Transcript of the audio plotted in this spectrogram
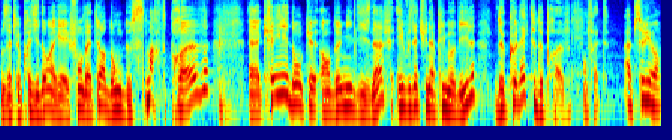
Vous êtes le président et fondateur donc de Smart Preuve, euh, créé donc en 2019, et vous êtes une appli mobile de collecte de preuves, en fait. Absolument.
